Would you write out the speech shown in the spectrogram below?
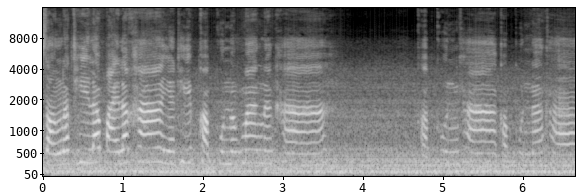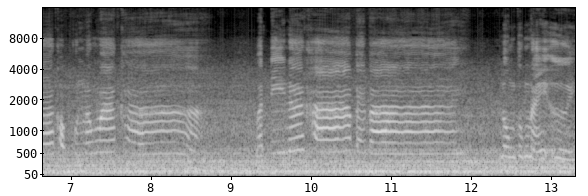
สองนาทีแล้วไปแล้วค่ะยาทิพย์ขอบคุณมากๆนะคะ ขอบคุณค่ะ ขอบคุณนะคะ ขอบคุณมากๆค่ะสวัสดีนะคะ บ๊ายบาย ลงตรงไหนเอ่ย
